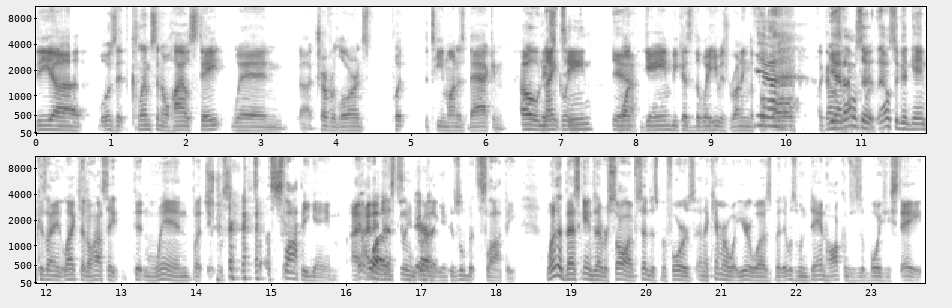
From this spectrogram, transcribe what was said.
The uh, what was it, Clemson, Ohio State, when uh, Trevor Lawrence the team on his back and oh 19 yeah. won the game because of the way he was running the football. Yeah. Like that yeah, was that was a that was a good game because I liked that Ohio State didn't win, but it was a sloppy game. I, I didn't necessarily enjoy yeah. that game. It was a little bit sloppy. One of the best games I ever saw. I've said this before, is, and I can't remember what year it was, but it was when Dan Hawkins was at Boise State.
